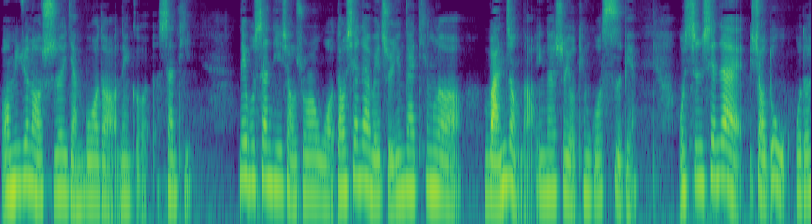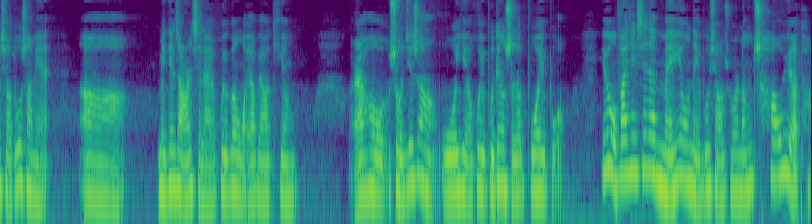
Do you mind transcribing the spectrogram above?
王明军老师演播的那个《三体》，那部《三体》小说，我到现在为止应该听了完整的，应该是有听过四遍。我是现在小度，我的小度上面啊，每天早上起来会问我要不要听，然后手机上我也会不定时的播一播，因为我发现现在没有哪部小说能超越它。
